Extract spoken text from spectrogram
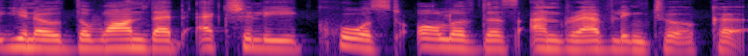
you know, the one that actually caused all of this unraveling to occur?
